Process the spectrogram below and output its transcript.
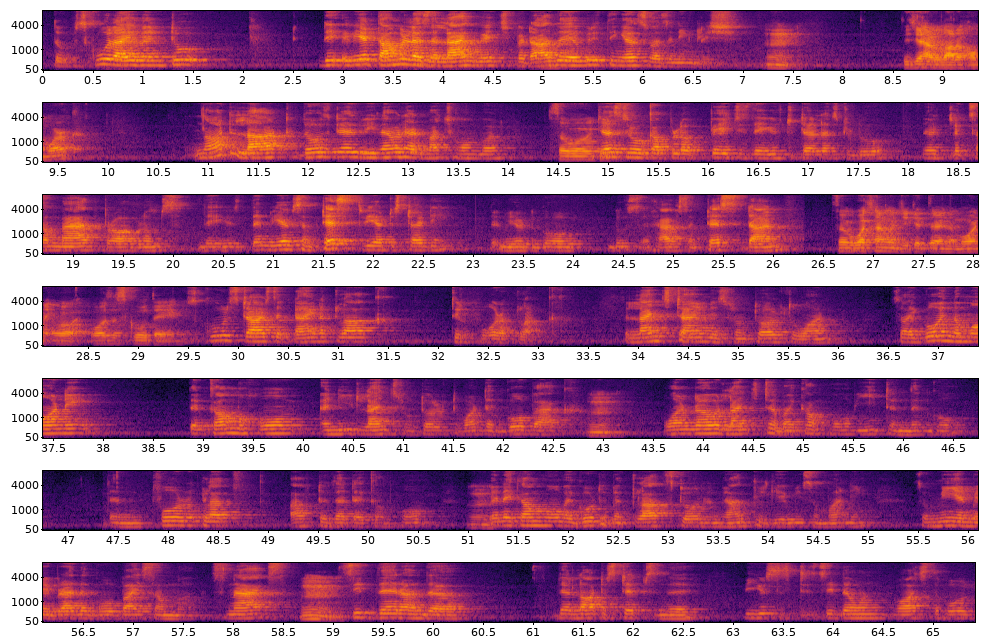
the school I went to, they, we had Tamil as a language, but other everything else was in English. Mm. Did you have a lot of homework? Not a lot. Those days we never had much homework. So what would you, Just a couple of pages they used to tell us to do. Like, like some math problems. They used. Then we have some tests we had to study. Then we had to go do have some tests done. so what time would you get there in the morning? What, what was the school day? School starts at nine o'clock till four o'clock. The lunch time is from twelve to one. So I go in the morning, then come home and eat lunch from twelve to one. Then go back. Mm. One hour lunchtime, I come home, eat, and then go. Then four o'clock. After that, I come home. Mm. When I come home, I go to my cloth store, and my uncle gave me some money. So me and my brother go buy some uh, snacks. Mm. Sit there on the. There are a lot of steps in the. We used to sit down, watch the whole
